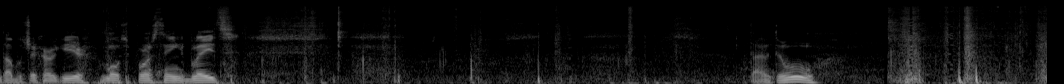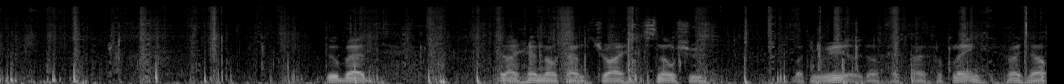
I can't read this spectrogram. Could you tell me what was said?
double check our gear. Most important thing blades. Time to too bad that I had no time to try snowshoes but we really don't have time for playing right now.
